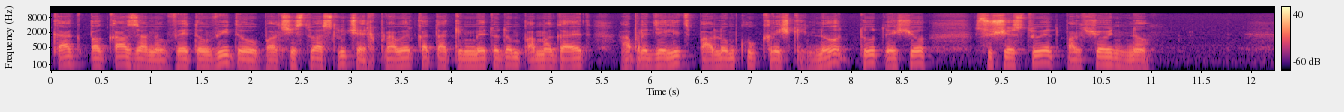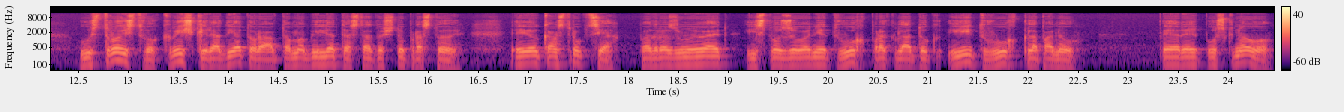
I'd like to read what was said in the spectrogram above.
как показано в этом видео, в большинстве случаев проверка таким методом помогает определить поломку крышки. Но тут еще существует большой но. Устройство крышки радиатора автомобиля достаточно простое. Ее конструкция подразумевает использование двух прокладок и двух клапанов. Перепускного,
